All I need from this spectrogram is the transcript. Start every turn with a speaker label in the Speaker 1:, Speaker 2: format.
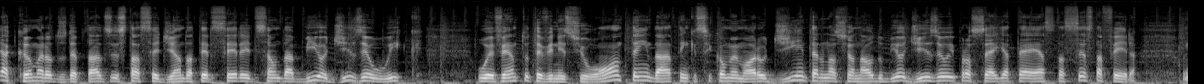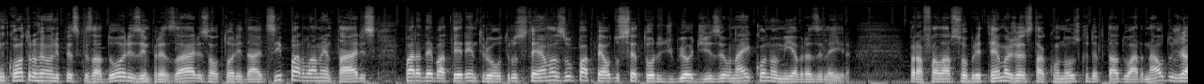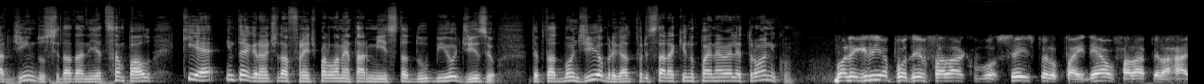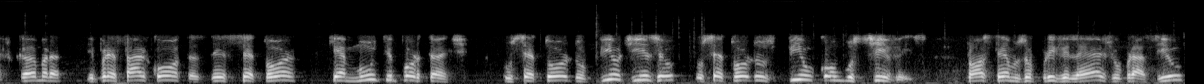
Speaker 1: A Câmara dos Deputados está sediando a terceira edição da Biodiesel Week. O evento teve início ontem, data em que se comemora o Dia Internacional do Biodiesel e prossegue até esta sexta-feira. O encontro reúne pesquisadores, empresários, autoridades e parlamentares para debater, entre outros temas, o papel do setor de biodiesel na economia brasileira. Para falar sobre o tema, já está conosco o deputado Arnaldo Jardim, do Cidadania de São Paulo, que é integrante da Frente Parlamentar Mista do Biodiesel. Deputado, bom dia, obrigado por estar aqui no painel eletrônico.
Speaker 2: Uma alegria poder falar com vocês pelo painel, falar pela Rádio Câmara e prestar contas desse setor que é muito importante. O setor do biodiesel, o setor dos biocombustíveis. Nós temos o privilégio, o Brasil,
